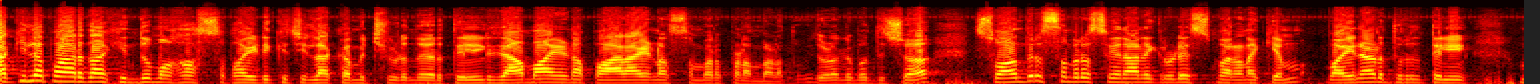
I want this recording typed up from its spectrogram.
അഖില ഭാരത ഹിന്ദു മഹാസഭ ഇടുക്കി ജില്ലാ കമ്മിറ്റിയുടെ നേതൃത്വത്തിൽ രാമായണ പാരായണ സമർപ്പണം നടന്നു. ഇതോടനുബന്ധിച്ച് സ്വാതന്ത്ര്യസമര സേനാനികളുടെ സ്മരണയ്ക്കും വയനാട് ദുരന്തത്തിൽ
